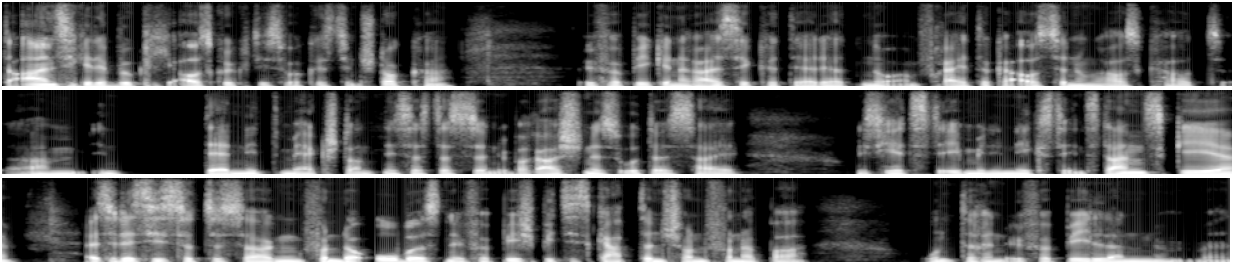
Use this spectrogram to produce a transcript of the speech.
Der einzige, der wirklich ausgerückt ist, war Christian Stocker, ÖVP-Generalsekretär, der hat nur am Freitag eine Aussendung rausgehauen, ähm, in der nicht mehr gestanden ist, als dass es ein überraschendes Urteil sei und ich jetzt eben in die nächste Instanz gehe. Also das ist sozusagen von der obersten ÖVP-Spitze. Es gab dann schon von ein paar unteren ÖVP-Lern äh,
